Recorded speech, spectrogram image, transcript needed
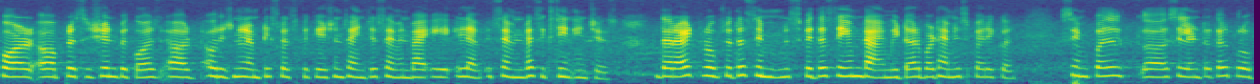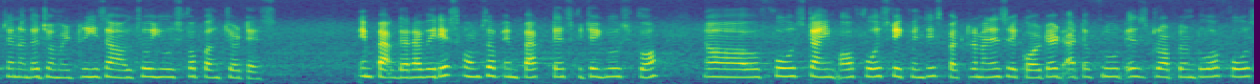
for uh, precision because uh, original MT specifications are inches 7 by 8, 11, 7 by 16 inches. The right probes with the, sim, with the same diameter but hemispherical. Simple uh, cylindrical probes and other geometries are also used for puncture tests. Impact. There are various forms of impact tests which are used for uh, force time or force frequency spectrum and is recorded at a fruit is dropped onto a force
